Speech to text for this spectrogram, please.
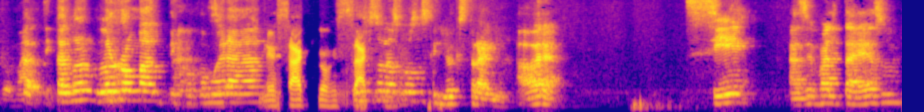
romántico, tan, no, no es romántico como era antes. Exacto, exacto. Esas son las cosas que yo extraño. Ahora, sí hace falta eso,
